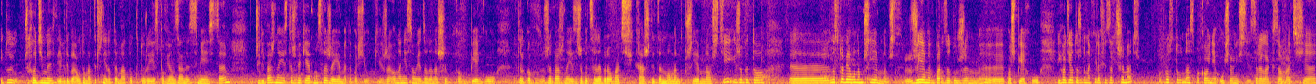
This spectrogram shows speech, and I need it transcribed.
I tu przechodzimy jak gdyby automatycznie do tematu, który jest powiązany z miejscem, czyli ważne jest też w jakiej atmosferze jemy te posiłki, że one nie są jedzone na szybko, w biegu, tylko że ważne jest, żeby celebrować każdy ten moment przyjemności i żeby to E, no, sprawiało nam przyjemność. Żyjemy w bardzo dużym e, pośpiechu i chodzi o to, żeby na chwilę się zatrzymać, po prostu na spokojnie usiąść, zrelaksować się.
